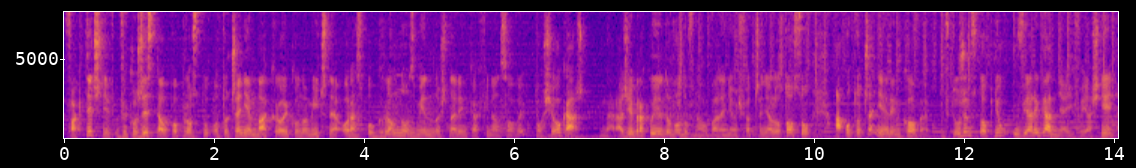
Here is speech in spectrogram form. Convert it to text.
faktycznie wykorzystał po prostu otoczenie makroekonomiczne oraz ogromną zmienność na rynkach finansowych? To się okaże. Na razie brakuje dowodów na obalenie oświadczenia Lotosu, a otoczenie rynkowe w dużym stopniu uwiarygadnia ich wyjaśnienia.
